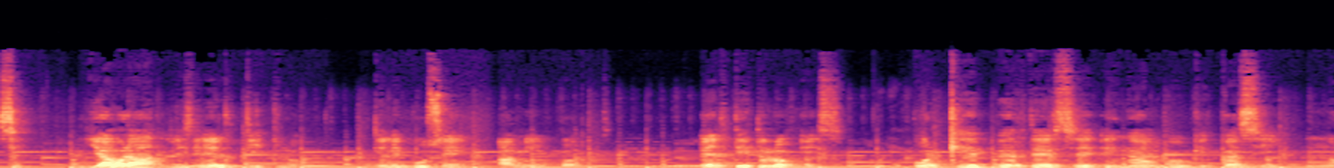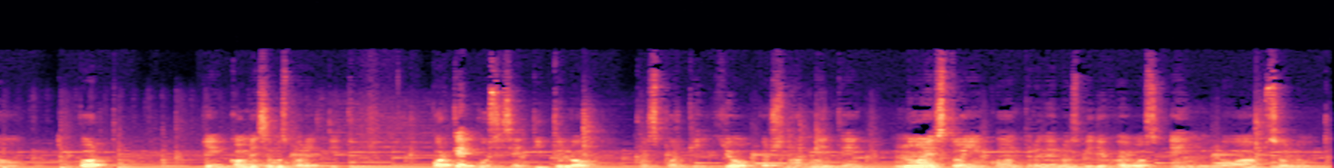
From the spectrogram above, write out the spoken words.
Sí, y ahora les diré el título que le puse a mi podcast. El título es ¿Por qué perderse en algo que casi no importa? Bien, comencemos por el título. ¿Por qué puse ese título? Pues porque yo personalmente no estoy en contra de los videojuegos en lo absoluto.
